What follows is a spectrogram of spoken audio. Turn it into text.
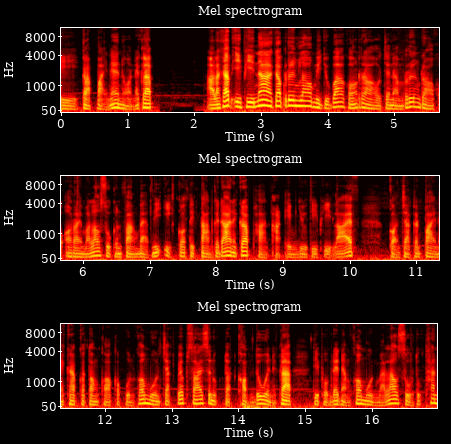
ดีๆ กลับไปแน่นอนนะครับ เอาละครับ EP หน้าครับเรื่องเล่ามีอยู่ว่าของเราจะนำเรื่องราวของอะไรมาเล่าสู่กันฟังแบบนี้อีกก็ติดตามกันได้นะครับผ่าน RMUTP Live ก่อนจากกันไปนะครับก็ต้องขอขอบคุณข้อมูลจากเว็บไซต์สนุก .com ด้วยนะครับ ที่ผมได้นำข้อมูลมาเล่าสู่ทุกท่าน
